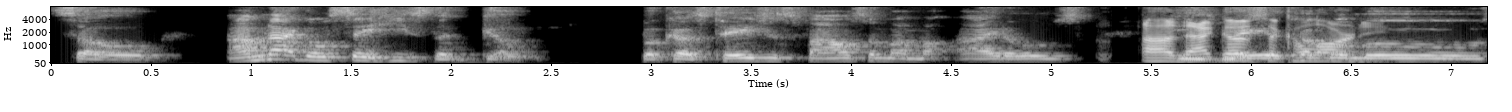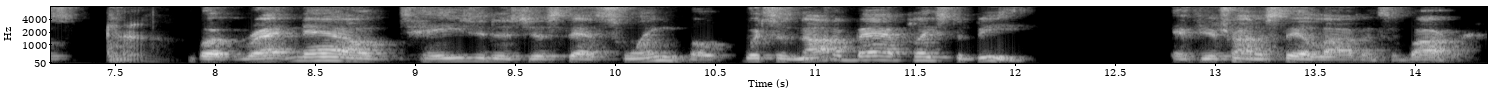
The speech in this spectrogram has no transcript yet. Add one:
So I'm not gonna say he's the goat because Tajian's found some of my idols. Uh, that goes to Killarney. Moves, but right now, Tajian is just that swing vote, which is not a bad place to be if you're trying to stay alive in Survivor.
